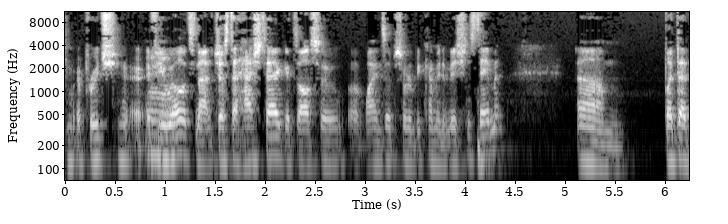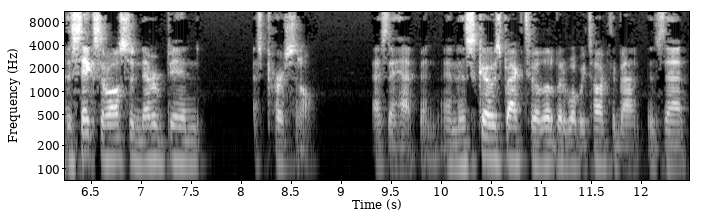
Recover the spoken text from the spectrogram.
approach, if you will. It's not just a hashtag; it's also uh, winds up sort of becoming a mission statement. Um, but that the stakes have also never been as personal as they have been, and this goes back to a little bit of what we talked about: is that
